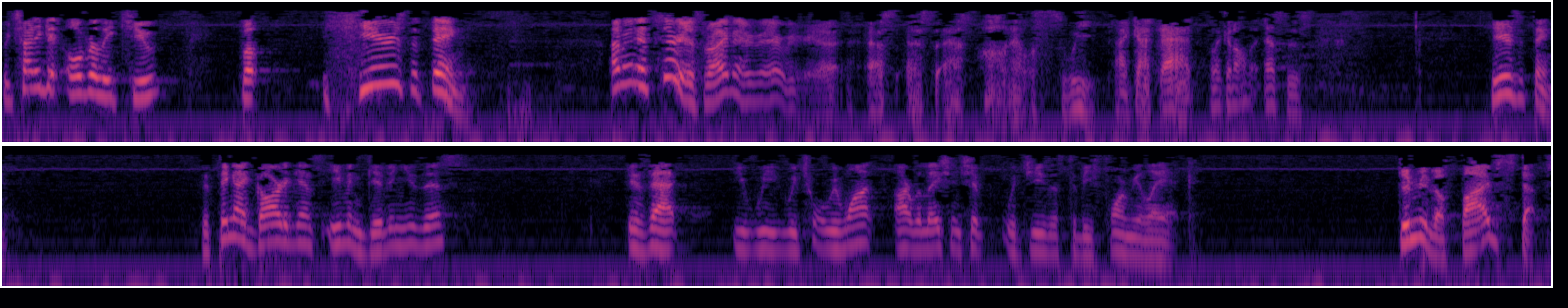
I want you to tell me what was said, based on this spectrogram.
we try to get overly cute, but here's the thing. I mean, it's serious, right? S, S, S. Oh, that was sweet. I got that. Look at all the S's. Here's the thing. The thing I guard against even giving you this is that we, we, we want our relationship with Jesus to be formulaic. Give me the five steps.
